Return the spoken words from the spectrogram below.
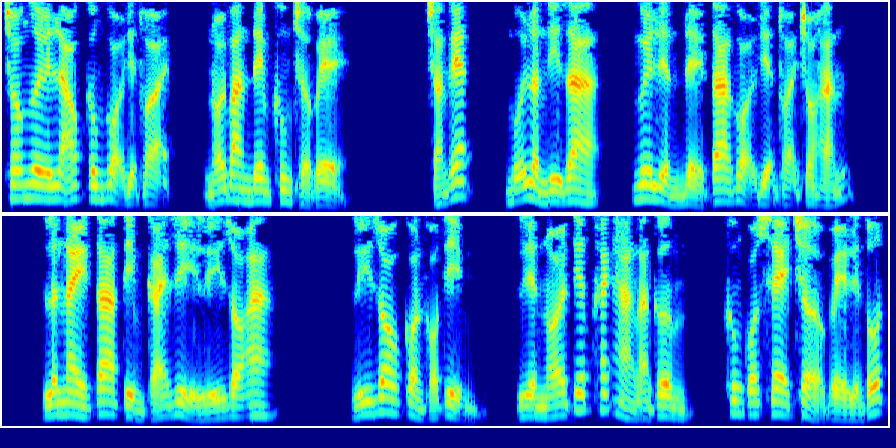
cho ngươi lão công gọi điện thoại, nói ban đêm không trở về. Chán ghét mỗi lần đi ra, ngươi liền để ta gọi điện thoại cho hắn. Lần này ta tìm cái gì lý do a? Lý do còn có tìm, liền nói tiếp khách hàng ăn cơm, không có xe trở về liền tốt.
